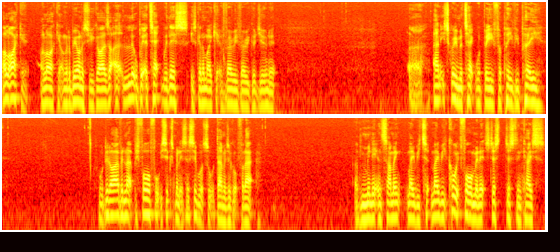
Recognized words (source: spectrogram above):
I like it. I like it. I'm going to be honest with you guys. A little bit of tech with this is going to make it a very, very good unit. Uh, Anti-screamer tech would be for PvP. What did I have in that before? 46 minutes. Let's see what sort of damage I got for that a minute and something, maybe two, maybe call it four minutes, just just in case.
